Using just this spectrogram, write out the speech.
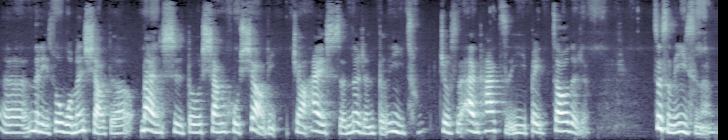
呃，那里说我们晓得万事都相互效力，叫爱神的人得益处。就是按他旨意被招的人，这什么意思呢？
